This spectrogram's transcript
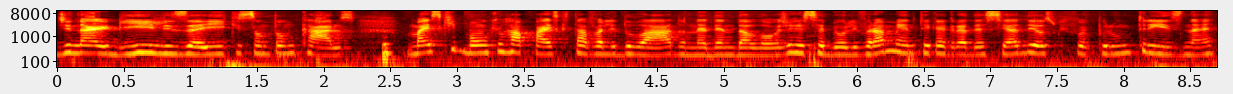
de narguilhos aí que são tão caros. Mas que bom que o rapaz que estava ali do lado, né, dentro da loja, recebeu o livramento. Tem que agradecer a Deus, porque foi por um triz, né?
